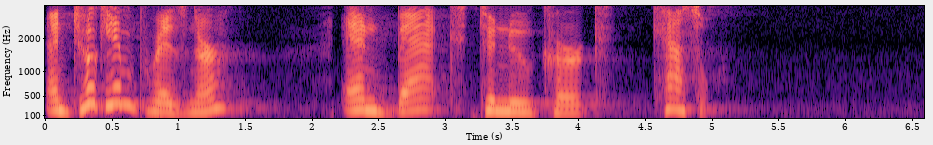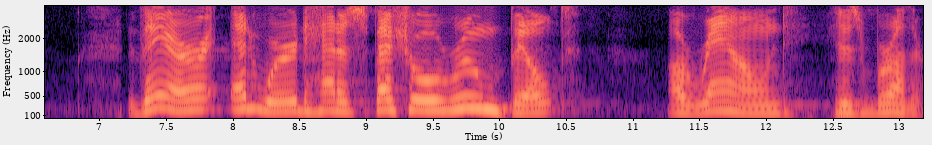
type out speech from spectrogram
and took him prisoner and back to Newkirk Castle. There, Edward had a special room built around his brother.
